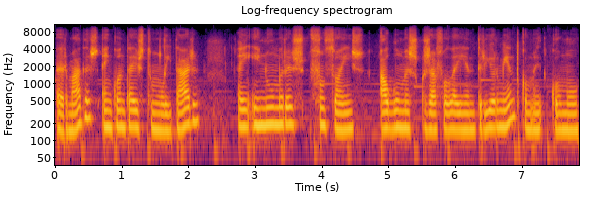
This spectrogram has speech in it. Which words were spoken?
Armadas em contexto militar em inúmeras funções algumas que já falei anteriormente, como, como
